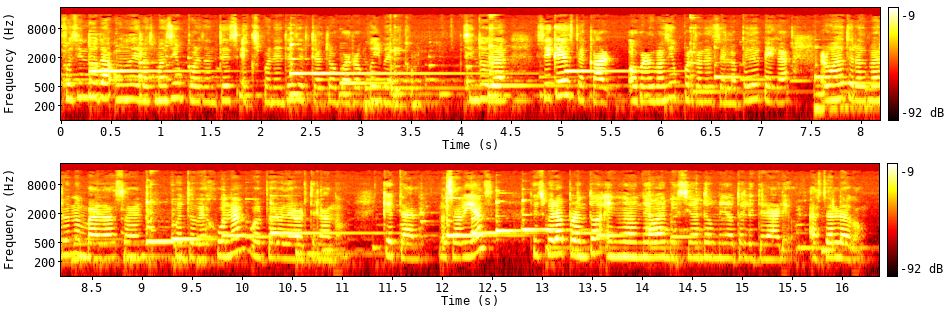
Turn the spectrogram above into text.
Fue sin duda uno de los más importantes exponentes del teatro barroco ibérico. Sin duda, sí hay que destacar obras más importantes de Lope de Vega, algunas de las más renombradas son Cuento Vejuna o El perro del hortelano. ¿Qué tal? ¿Lo sabías? Te espero pronto en una nueva emisión de Un Minuto Literario. Hasta luego.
